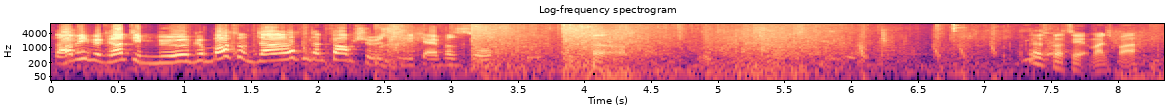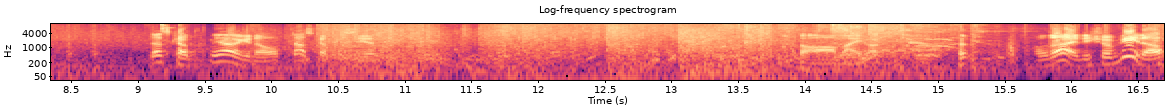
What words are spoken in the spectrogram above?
Da habe ich mir gerade die Mühe gemacht und da, dann verabschiedest du dich einfach so. Das passiert manchmal. Das kann, ja genau, das kann passieren. Oh mein Gott. Oh nein, nicht schon wieder.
